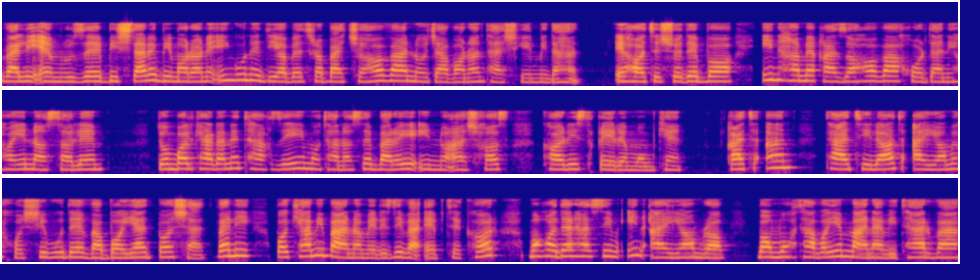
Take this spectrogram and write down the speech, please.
ولی امروزه بیشتر بیماران این گونه دیابت را بچه ها و نوجوانان تشکیل می دهند. احاطه شده با این همه غذاها و خوردنی های ناسالم دنبال کردن تغذیه متناسب برای این نوع اشخاص کاریست غیر ممکن. قطعا تعطیلات ایام خوشی بوده و باید باشد. ولی با کمی برنامه ریزی و ابتکار ما قادر هستیم این ایام را با محتوای معنویتر و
